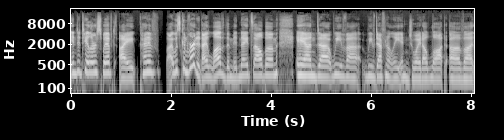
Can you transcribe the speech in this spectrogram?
into Taylor Swift, I kind of I was converted. I love the Midnights album and uh, we've uh, we've definitely enjoyed a lot of uh,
